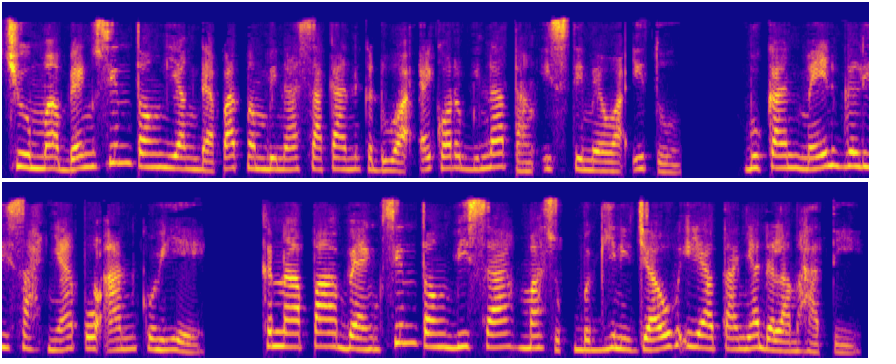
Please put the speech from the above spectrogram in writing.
Cuma Beng Sintong yang dapat membinasakan kedua ekor binatang istimewa itu. Bukan main gelisahnya Poan Kuye. Kenapa Beng Sintong bisa masuk begini jauh ia tanya dalam hati.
